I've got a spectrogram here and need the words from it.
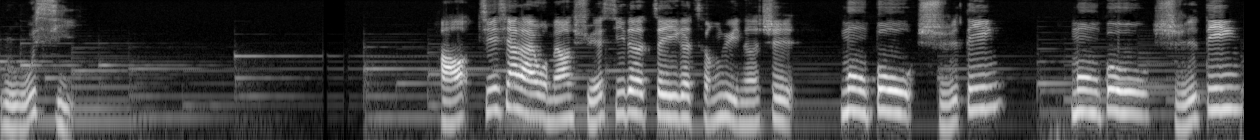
如洗。好，接下来我们要学习的这一个成语呢是“目不识丁”。目不识丁，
